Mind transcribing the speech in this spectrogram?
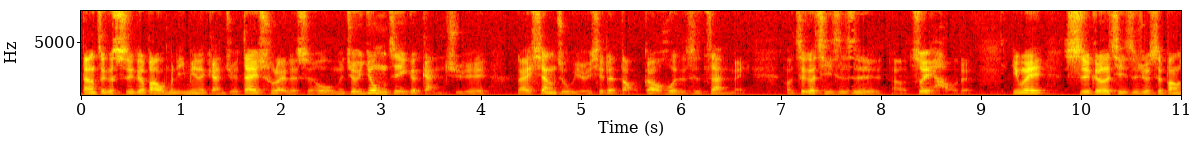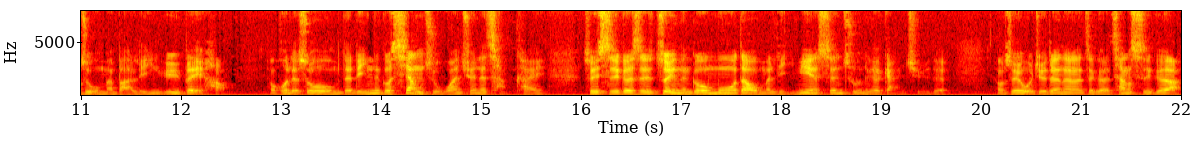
当这个诗歌把我们里面的感觉带出来的时候，我们就用这个感觉来向主有一些的祷告或者是赞美啊，这个其实是呃最好的，因为诗歌其实就是帮助我们把灵预备好，或者说我们的灵能够向主完全的敞开。所以诗歌是最能够摸到我们里面深处那个感觉的哦，所以我觉得呢，这个唱诗歌啊，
